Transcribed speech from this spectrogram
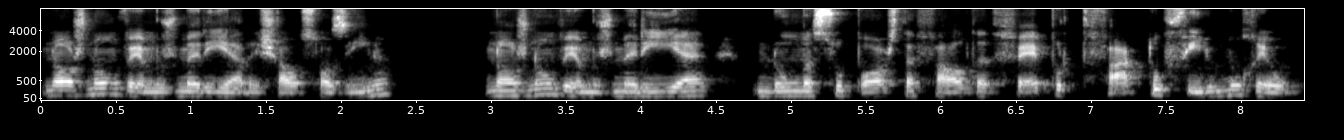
Nós não vemos Maria a deixá-lo sozinho. Nós não vemos Maria numa suposta falta de fé, porque de facto o filho morreu,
